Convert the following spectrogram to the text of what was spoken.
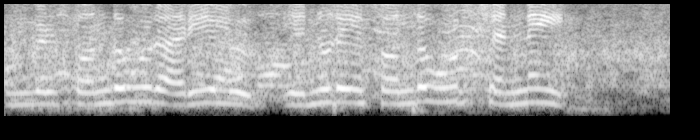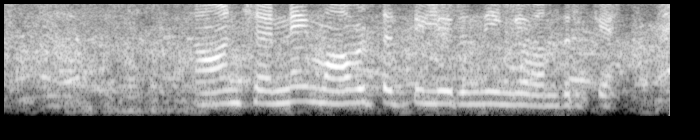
உங்கள் சொந்த ஊர் அரியலூர். என்னுடைய சொந்த ஊர் சென்னை. நான் சென்னை மாவட்டத்தில் இருந்து இங்கே வந்திருக்கேன்.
